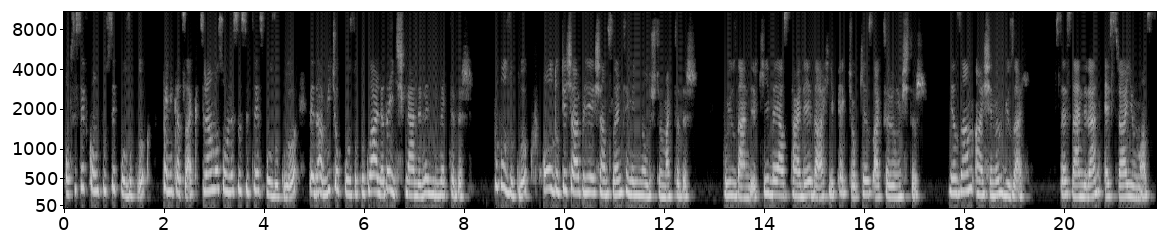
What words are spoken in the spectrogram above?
Obsesif kompulsif bozukluk, panik atak, travma sonrası stres bozukluğu ve daha birçok bozukluklarla da ilişkilendirilebilmektedir. Bu bozukluk oldukça çarpıcı yaşantıların temelini oluşturmaktadır. Bu yüzdendir ki beyaz perdeye dahi pek çok kez aktarılmıştır. Yazan Ayşenur Güzel Seslendiren Esra Yılmaz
